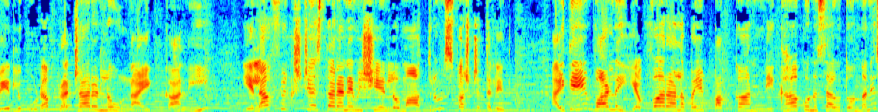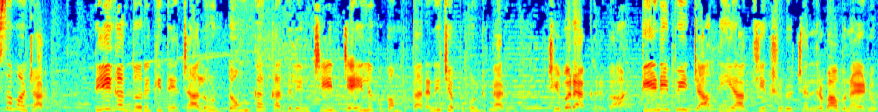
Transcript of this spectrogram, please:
పేర్లు కూడా ప్రచారంలో ఉన్నాయి. కానీ ఎలా ఫిక్స్ చేస్తారనే విషయంలో మాత్రం స్పష్టత లేదు. అయితే వాళ్ళ వ్యవహారాలపై పక్కా నిఘా కొనసాగుతోందని సమాచారం. తీగ దొరికితే చాలు డొంక కదిలించి జైలుకు పంపుతారని చెప్పుకుంటున్నారు. చివరాఖరుగా టీడీపీ జాతీయ అధ్యక్షుడు చంద్రబాబు నాయుడు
